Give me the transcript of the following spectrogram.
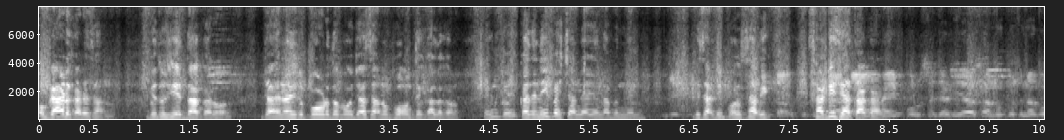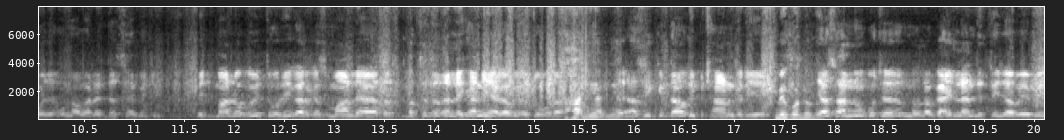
ਉਹ ਗਾਈਡ ਕਰੇ ਸਾਨੂੰ ਵੀ ਤੁਸੀਂ ਇਦਾਂ ਕਰੋ। ਜਾਂ ਇਹਨਾਂ ਦੀ ਰਿਪੋਰਟ ਦਿਵੋ ਜਾਂ ਸਾਨੂੰ ਫੋਨ ਤੇ ਗੱਲ ਕਰੋ। ਲੇਕਿਨ ਕੋਈ ਕਦੇ ਨਹੀਂ ਪਹਿਚਾਨਿਆ ਜਾਂਦਾ ਬੰਦੇ ਨੂੰ ਵੀ ਸਾਡੀ ਪੁਲਿਸ ਸਾਡੀ ਸਾਡੀ ਸਹਾਇਤਾ ਕਰ ਇਹ ਪੁਲਿਸ ਜਿਹੜੀ ਆ ਸਾਨੂੰ ਕੁਝ ਨਾ ਕੁਝ ਉਹਨਾਂ ਬਾਰੇ ਦੱਸੇ ਵੀ ਜੀ- ਵੀ ਮੰਨ ਲਓ ਕੋਈ ਚੋਰੀ ਕਰਕੇ ਸਮਾਨ ਲਿਆਇਆ ਤਾਂ ਮੱਥੇ ਤੇ ਤਾਂ ਲਿਖਿਆ ਨਹੀਂ ਹੈਗਾ ਵੀ ਉਹ ਚੋਰ ਆ। ਹਾਂਜੀ ਹਾਂਜੀ ਤੇ ਅਸੀਂ ਕਿੱਦਾਂ ਉਹਦੀ ਪਛਾਣ ਕਰੀਏ? ਬਿਲਕੁਲ ਬਿਲਕੁਲ। ਜਾਂ ਸਾਨੂੰ ਕੁਝ ਮਤਲਬ ਗਾਈਡਲਾਈਨ ਦਿੱਤੀ ਜਾਵੇ ਵੀ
